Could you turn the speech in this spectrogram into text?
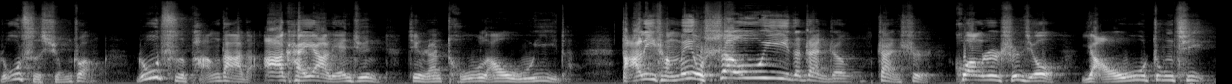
如此雄壮、如此庞大的阿开亚联军，竟然徒劳无益的打了一场没有收益的战争，战事旷日持久。杳无中期，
